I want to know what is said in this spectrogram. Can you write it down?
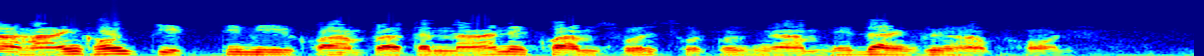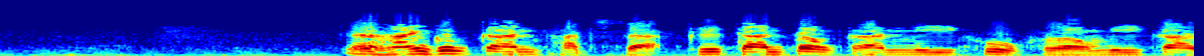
อาหารของจิตที่มีความปรารถนาในความสวยสดงดงามในด้านเครื่องอาภรณ์อาหารของการผัดสะคือการต้องการมีคู่ครองมีการ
